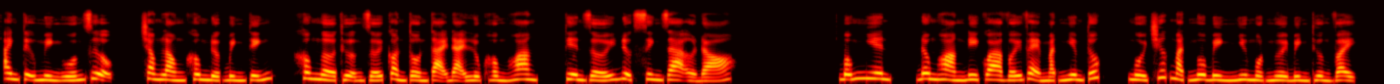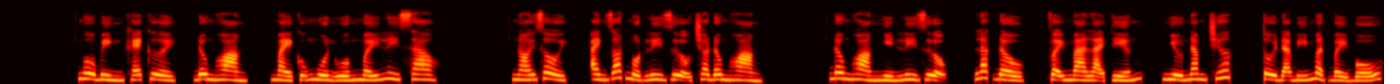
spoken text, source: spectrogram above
Anh tự mình uống rượu, trong lòng không được bình tĩnh, không ngờ thượng giới còn tồn tại đại lục hồng hoang, tiên giới được sinh ra ở đó. Bỗng nhiên, Đông Hoàng đi qua với vẻ mặt nghiêm túc, ngồi trước mặt Ngô Bình như một người bình thường vậy. Ngô Bình khẽ cười, Đông Hoàng, mày cũng muốn uống mấy ly sao? Nói rồi, anh rót một ly rượu cho Đông Hoàng. Đông Hoàng nhìn ly rượu, lắc đầu, vậy mà lại tiếng, nhiều năm trước, tôi đã bí mật bày bố,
